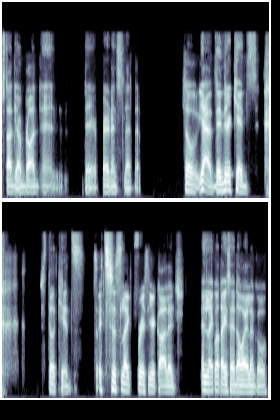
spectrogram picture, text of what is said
study abroad and their parents let them. So yeah, they they're kids. Still kids. So it's just like first year college. And like what I said a while ago,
